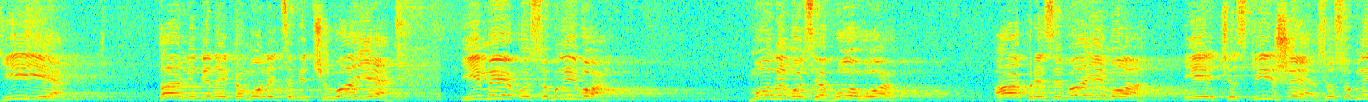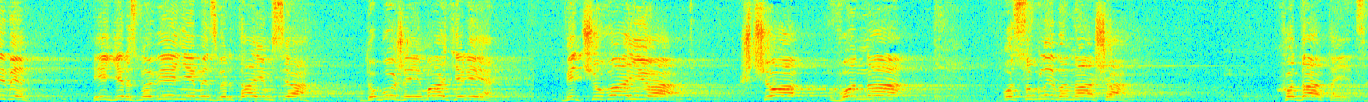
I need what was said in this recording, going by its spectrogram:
діє. Та людина, яка молиться, відчуває, і ми особливо молимося Богу, а призиваємо і частіше з особливим і дірзновенням звертаємося до Божої Матері, відчуваю, що вона особлива наша ходатається.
